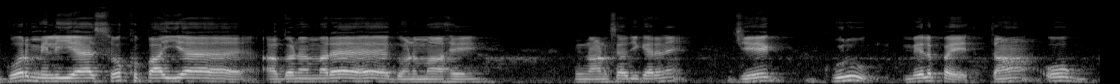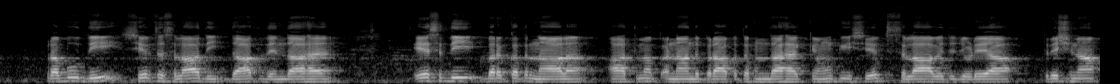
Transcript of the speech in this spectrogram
ਗੁਰ ਮਿਲੀਐ, ਸੁਖ ਪਾਈਐ, ਅਗਣ ਮਰੈ ਗੁਣ ਮਾਹੇ। ਗੁਰੂ ਨਾਨਕ ਸਾਹਿਬ ਜੀ ਕਹਿ ਰਹੇ ਨੇ, ਜੇ ਗੁਰੂ ਮਿਲ ਪਏ ਤਾਂ ਉਹ ਪ੍ਰਭੂ ਦੀ ਸਿਫਤ ਸਲਾਹ ਦੀ ਦਾਤ ਦਿੰਦਾ ਹੈ। ਇਸ ਦੀ ਬਰਕਤ ਨਾਲ ਆਤਮਿਕ ਆਨੰਦ ਪ੍ਰਾਪਤ ਹੁੰਦਾ ਹੈ, ਕਿਉਂਕਿ ਸਿਫਤ ਸਲਾਹ ਵਿੱਚ ਜੁੜਿਆ ਤ੍ਰਿਸ਼ਨਾ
